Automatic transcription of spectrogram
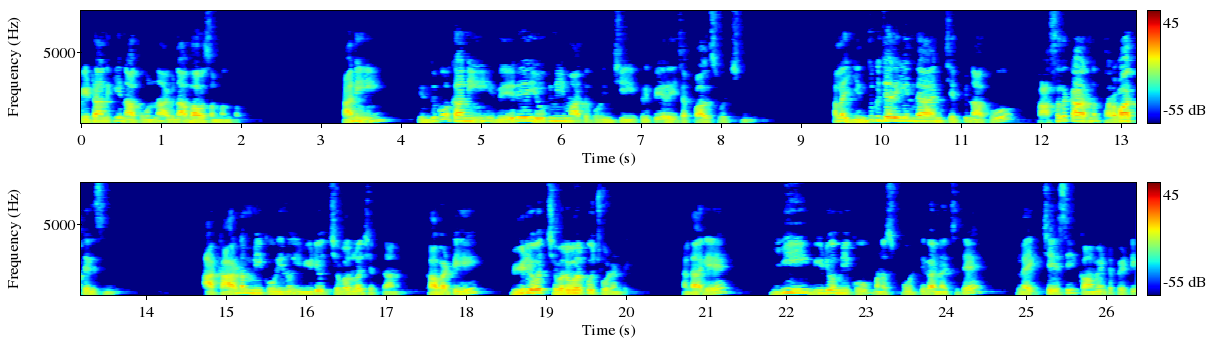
పీఠానికి నాకు ఉన్న అవినాభావ సంబంధం. కానీ ఎందుకో కానీ వేరే యోగిని మాత గురించి ప్రిపేర్ అయ్యి చెప్పాల్సి వచ్చింది. అలా ఎందుకు జరిగిందా అని చెప్పి నాకు అసలు కారణం తర్వాత తెలిసింది. ఆ కారణం మీకు నేను ఈ వీడియో చివరిలో చెప్తాను. కాబట్టి వీడియో చివరి వరకు చూడండి. అలాగే ఈ వీడియో మీకు మనస్ఫూర్తిగా నచ్చితే లైక్ చేసి కామెంట్ పెట్టి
